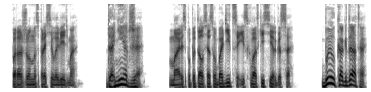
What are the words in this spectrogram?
— пораженно спросила ведьма. «Да нет же!» Марис попытался освободиться из схватки Сергаса. «Был когда-то.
